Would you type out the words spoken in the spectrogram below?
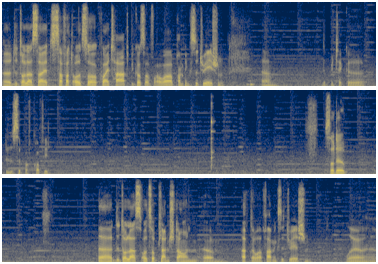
Uh, the dollar side suffered also quite hard because of our pumping situation. Um, let me take a little sip of coffee. So the uh, the dollars also plunged down um, after our farming situation where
